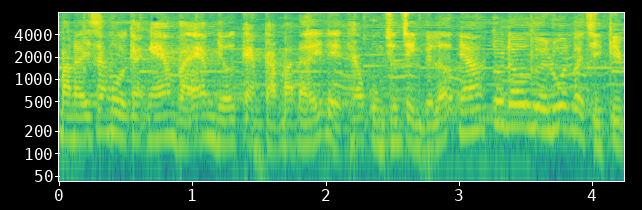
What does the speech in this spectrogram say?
Bạn ấy sẽ ngồi cạnh em và em nhớ kèm cặp bạn ấy để theo cùng chương trình về lớp nhé. tôi đơ người luôn và chỉ kịp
